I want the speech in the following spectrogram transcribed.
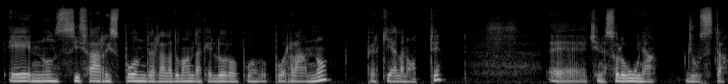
e non si sa rispondere alla domanda che loro porranno, per chi è la notte. Eh, ce n'è solo una giusta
